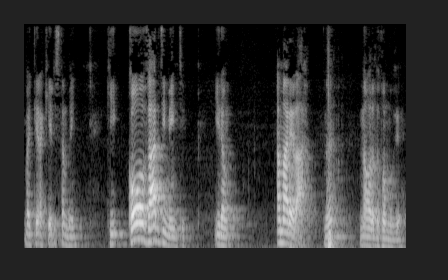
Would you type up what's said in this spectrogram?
vai ter aqueles também que covardemente irão amarelar, né? Na hora do vamos ver.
